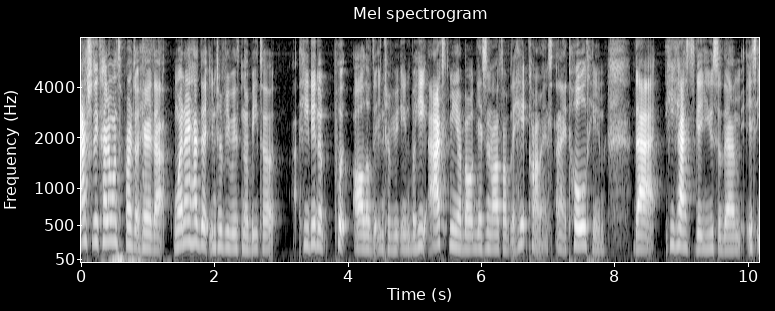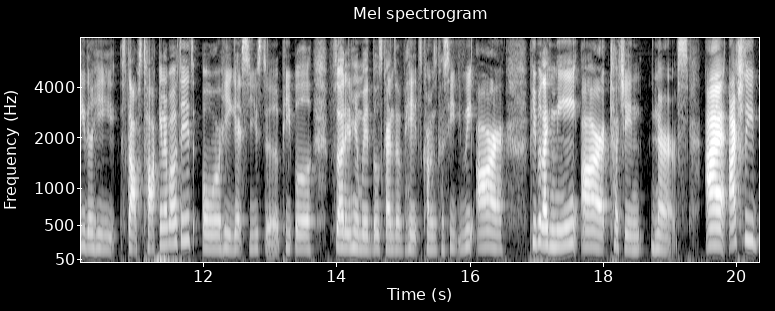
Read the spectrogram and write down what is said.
actually kind of want to point out here that when I had the interview with Nobita, he didn't put all of the interview in, but he asked me about getting a lot of the hate comments, and I told him that he has to get used to them. It's either he stops talking about it or he gets used to people flooding him with those kinds of hate comments because he we are people like me are touching nerves. I actually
